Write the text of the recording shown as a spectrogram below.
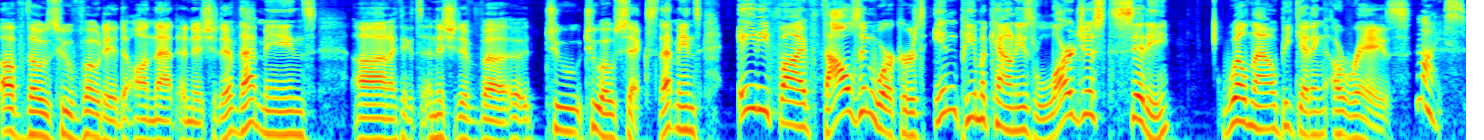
of those who voted on that initiative. That means uh, and I think it's Initiative uh, 2, 206. That means 85,000 workers in Pima County's largest city will now be getting a raise. Nice.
